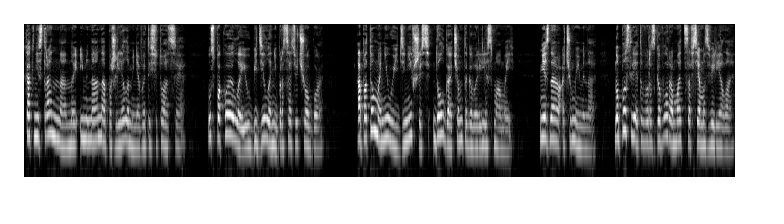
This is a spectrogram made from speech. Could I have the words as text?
Как ни странно, но именно она пожалела меня в этой ситуации. Успокоила и убедила не бросать учебу. А потом они, уединившись, долго о чем-то говорили с мамой. Не знаю, о чем именно. Но после этого разговора мать совсем озверела.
